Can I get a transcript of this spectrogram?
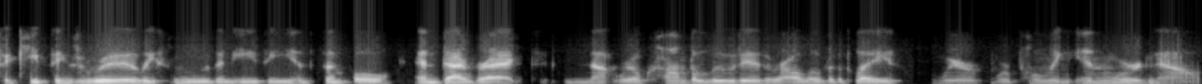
to keep things really smooth and easy and simple and direct, not real convoluted or all over the place. We're we're pulling inward now.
